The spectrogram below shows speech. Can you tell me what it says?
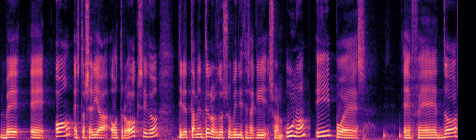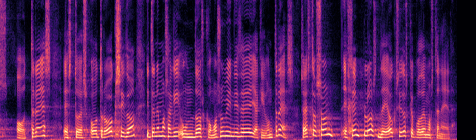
BeO, esto sería otro óxido, directamente los dos subíndices aquí son 1 y pues Fe2 o 3, esto es otro óxido y tenemos aquí un 2 como subíndice y aquí un 3. O sea, estos son ejemplos de óxidos que podemos tener.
